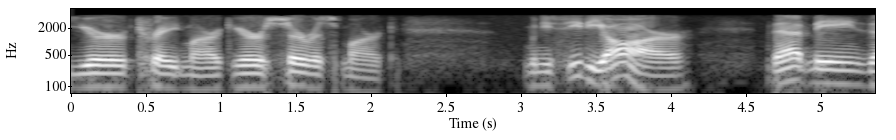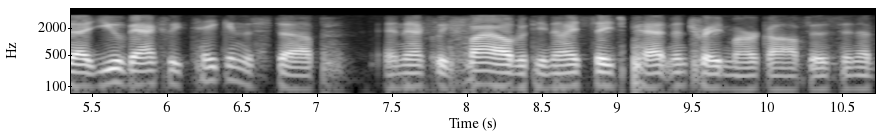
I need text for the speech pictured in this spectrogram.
your trademark, your service mark. When you see the R, that means that you've actually taken the step and actually filed with the United States Patent and Trademark Office and have,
